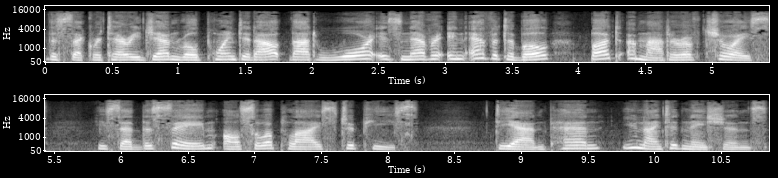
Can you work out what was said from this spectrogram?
The Secretary General pointed out that war is never inevitable, but a matter of choice. He said the same also applies to peace. Dianne Penn, United Nations.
